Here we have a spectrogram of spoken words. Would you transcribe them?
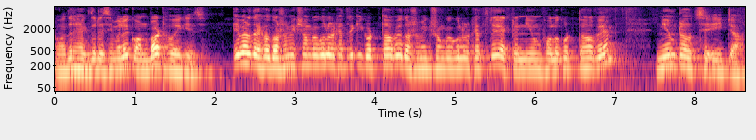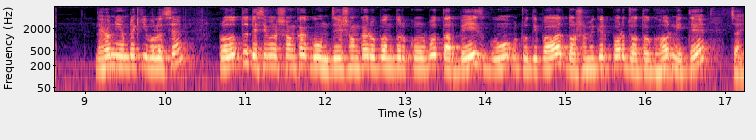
আমাদের হেক্সাডেসিমেলে কনভার্ট হয়ে গিয়েছে। এবার দেখো, দশমিক সংখ্যাগুলোর ক্ষেত্রে কি করতে হবে? দশমিক সংখ্যাগুলোর ক্ষেত্রে একটা নিয়ম ফলো করতে হবে। নিয়মটা হচ্ছে এইটা। দেখো, নিয়মটা কি বলেছে? প্রদত্ত ডেসিমাল সংখ্যা গুণ যে সংখ্যা রূপান্তর করব, তার বেস গুণ টু দি পাওয়ার দশমিকের পর যত ঘর নিতে চাই।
